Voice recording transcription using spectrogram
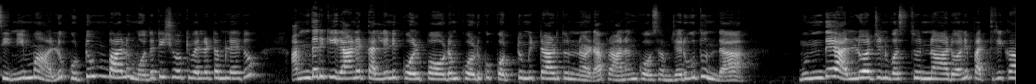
సినిమాలు కుటుంబాలు మొదటి షోకి వెళ్ళటం లేదు? అందరికీ ఇలానే తల్లిని కోల్పోవడం కొడుకు కొట్టుమిట్టాడుతున్నాడా ప్రాణం కోసం జరుగుతుందా? ముందే అల్లు అర్జున్ వస్తున్నాడు అని పత్రికా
